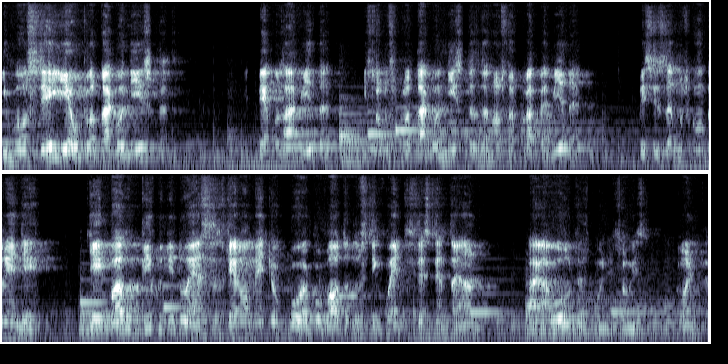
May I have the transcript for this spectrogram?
E você e eu, protagonistas, que temos a vida e somos protagonistas da nossa própria vida, precisamos compreender que, embora o pico de doenças geralmente ocorra por volta dos 50 e 60 anos, para outras condições crônicas,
